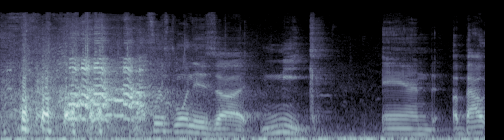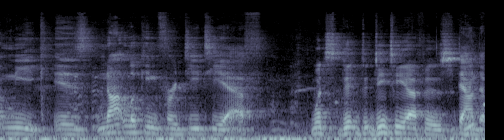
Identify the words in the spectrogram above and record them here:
My first one is uh, Neek. and about Neek is not looking for DTF What's D- D- DTF is? down to.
